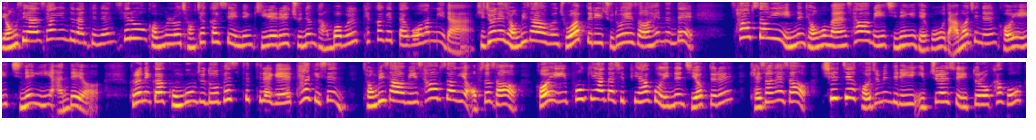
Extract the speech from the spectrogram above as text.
영세한 상인들한테는 새로운 건물로 정착할 수 있는 기회를 주는 방법을 택하겠다고 합니다. 기존의 정비 사업은 조합들이 주도해서 했는데 사업성이 있는 경우만 사업이 진행이 되고 나머지는 거의 진행이 안 돼요. 그러니까 공공주도 패스트 트랙의 타깃은 정비사업이 사업성이 없어서 거의 포기하다시피 하고 있는 지역들을 개선해서 실제 거주민들이 입주할 수 있도록 하고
